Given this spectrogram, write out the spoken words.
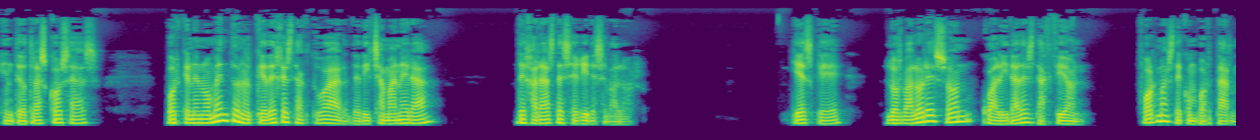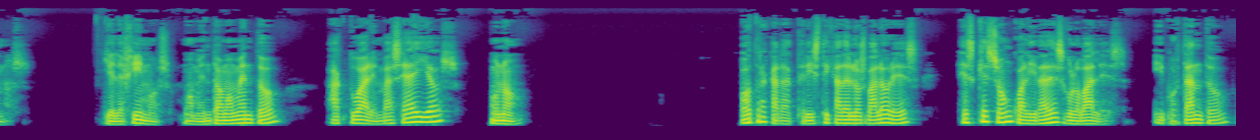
entre otras cosas, porque en el momento en el que dejes de actuar de dicha manera, dejarás de seguir ese valor. Y es que los valores son cualidades de acción, formas de comportarnos, y elegimos, momento a momento, actuar en base a ellos o no. Otra característica de los valores es que son cualidades globales, y por tanto,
